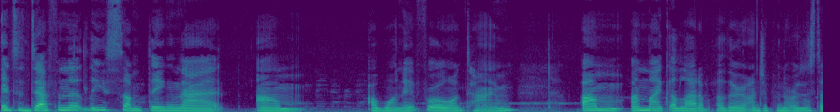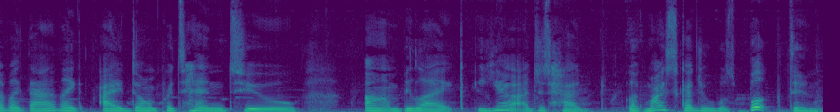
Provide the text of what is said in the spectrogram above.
it's definitely something that um, I wanted for a long time. Um, unlike a lot of other entrepreneurs and stuff like that, like I don't pretend to um, be like, yeah, I just had like my schedule was booked and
